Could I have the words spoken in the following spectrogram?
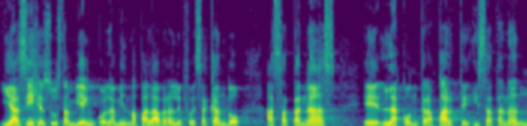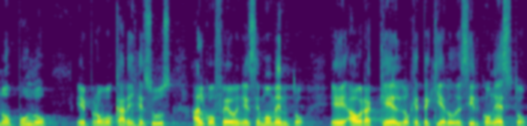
Y así Jesús también con la misma palabra le fue sacando a Satanás eh, la contraparte y Satanás no pudo eh, provocar en Jesús algo feo en ese momento. Eh, ahora, ¿qué es lo que te quiero decir con esto?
